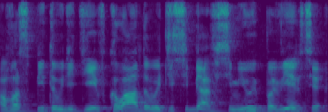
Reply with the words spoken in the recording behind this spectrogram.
воспитывайте детей, вкладывайте себя в семью и поверьте,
